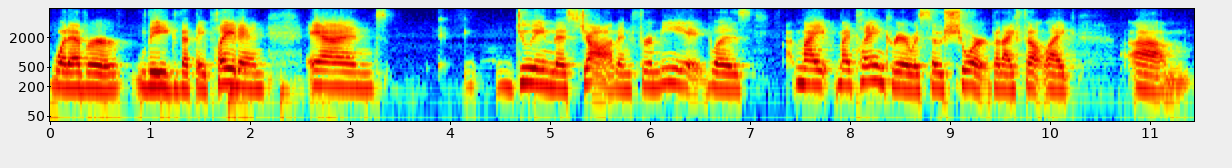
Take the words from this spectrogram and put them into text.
whatever league that they played in and doing this job. And for me, it was my my playing career was so short, but I felt like um,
